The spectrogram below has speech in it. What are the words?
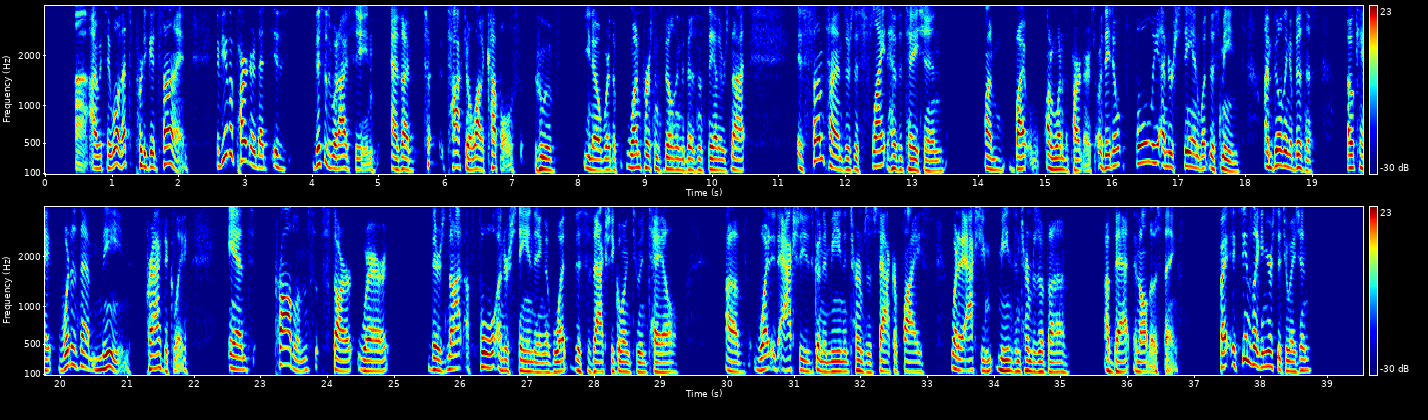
Uh, I would say, well, that's a pretty good sign. If you have a partner that is, this is what I've seen as I've t- talked to a lot of couples who have, you know, where the one person's building the business, the other is not. Is sometimes there's this slight hesitation on by on one of the partners or they don't fully understand what this means. I'm building a business. Okay what does that mean practically? And problems start where there's not a full understanding of what this is actually going to entail of what it actually is going to mean in terms of sacrifice what it actually means in terms of a, a bet and all those things. But it seems like in your situation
